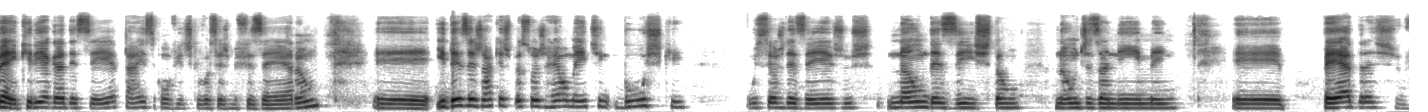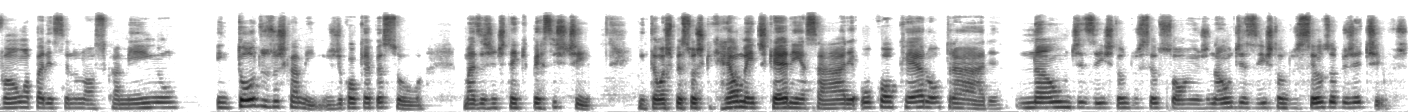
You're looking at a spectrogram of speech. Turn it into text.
Bem, queria agradecer tá, esse convite que vocês me fizeram é, e desejar que as pessoas realmente busquem os seus desejos, não desistam, não desanimem. É, pedras vão aparecer no nosso caminho, em todos os caminhos, de qualquer pessoa, mas a gente tem que persistir. Então, as pessoas que realmente querem essa área ou qualquer outra área, não desistam dos seus sonhos, não desistam dos seus objetivos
